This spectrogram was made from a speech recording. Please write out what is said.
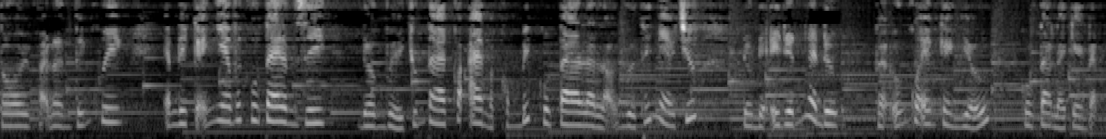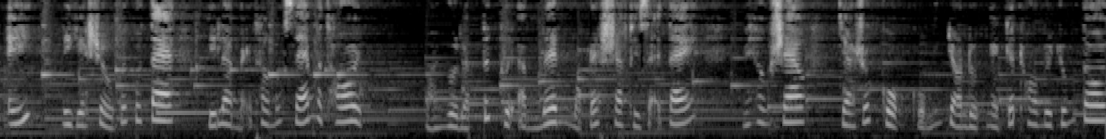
tôi phải lên tiếng khuyên. Em đi cãi nhau với cô ta làm gì? Đơn vị chúng ta có ai mà không biết cô ta là loại người thế nào chứ? Đừng để ý đến là được, phản ứng của em càng dữ, cô ta lại càng đắc ý, đi gây sự với cô ta, chỉ là bản thân mất xám mà thôi. Mọi người lập tức cười ầm lên, một lát sau thì giải tán. Ngày hôm sau, cha rốt cuộc cũng chọn được ngày kết hôn với chúng tôi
